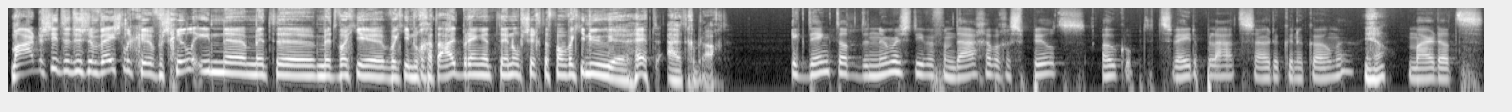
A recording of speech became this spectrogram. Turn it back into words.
maar er zit er dus een wezenlijk eh, verschil in eh, met, eh, met wat, je, wat je nog gaat uitbrengen ten opzichte van wat je nu hebt uitgebracht. Ik denk dat de nummers die we vandaag hebben gespeeld ook op de tweede plaats zouden kunnen komen. Ja. Maar dat,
